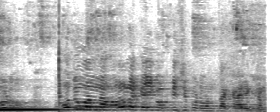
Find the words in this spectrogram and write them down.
ನೋಡು ವಧುವನ್ನ ವರನ ಕೈಗೆ ಒಪ್ಪಿಸಿಕೊಡುವಂತ ಕಾರ್ಯಕ್ರಮ.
